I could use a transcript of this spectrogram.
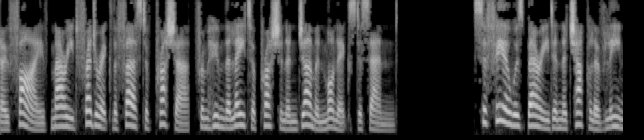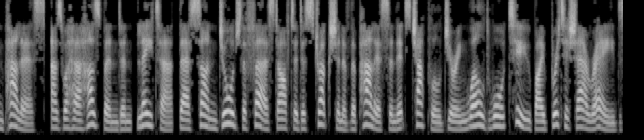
oh married Frederick I of Prussia, from whom the later Prussian and German monarchs descend. Sophia was buried in the chapel of Leine Palace, as were her husband and, later, their son George I. After destruction of the palace and its chapel during World War II by British air raids,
